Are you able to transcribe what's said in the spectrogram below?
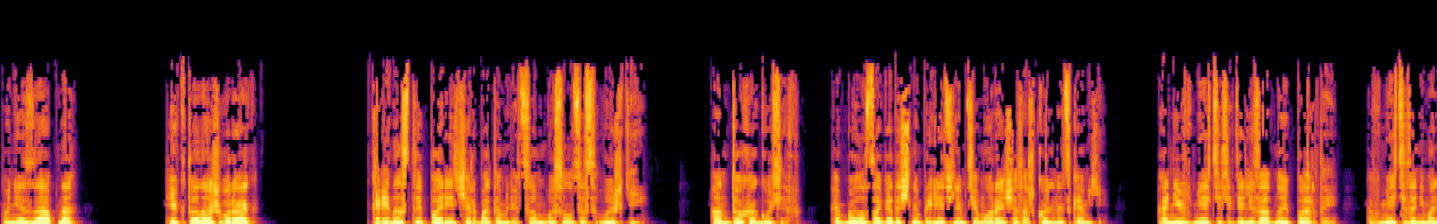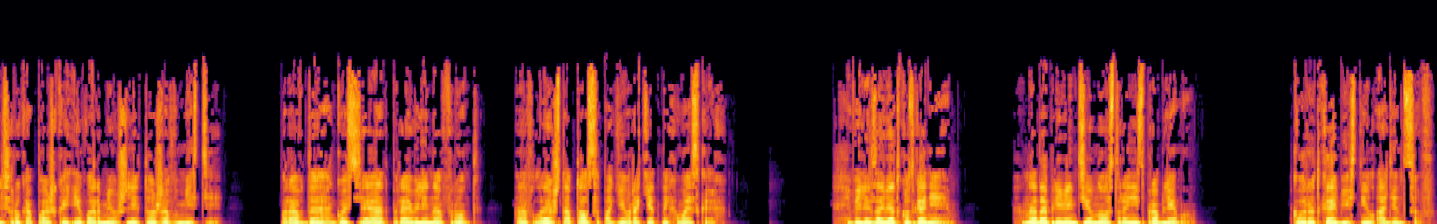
«Внезапно. И кто наш враг?» Коренастый парень с чербатым лицом высунулся с вышки. Антоха Гусев был загадочным приятелем Тимура еще со школьной скамьи. Они вместе сидели за одной партой, вместе занимались рукопашкой и в армию ушли тоже вместе. Правда, Гуся отправили на фронт, а Флэш топтал сапоги в ракетных войсках. «В Елизаветку сгоняем. Надо превентивно устранить проблему», — коротко объяснил Одинцов.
